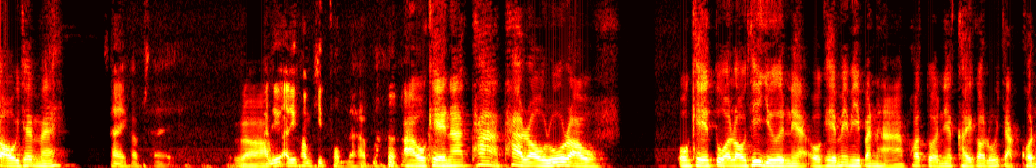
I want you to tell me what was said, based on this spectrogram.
เราใช่ไหมใช่ครับใช่เหรออันนี้อันนี้ความคิดผมนะครับอ่าโอเคนะ ถ้าถ้าเรารู้เรา โอเค ตัวเราที่ยืนเนี่ยโอเค ไม่มีปัญหา เพราะตัวเนี้ยใครก็รู้จักคน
